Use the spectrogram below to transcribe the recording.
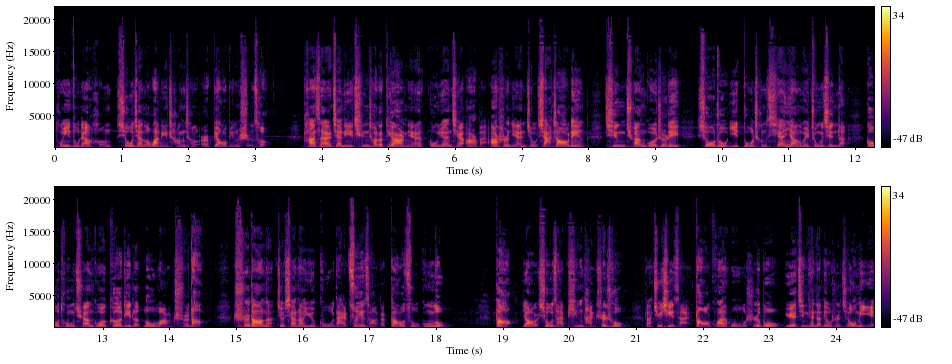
统一度量衡，修建了万里长城而彪炳史册。他在建立秦朝的第二年，公元前二百二十年，就下诏令，倾全国之力修筑以都城咸阳为中心的沟通全国各地的路网驰道。驰道呢，就相当于古代最早的高速公路。道要修在平坦之处。那据记载，道宽五十步，约今天的六十九米，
